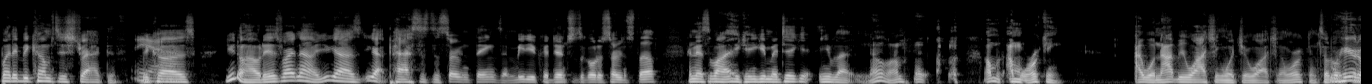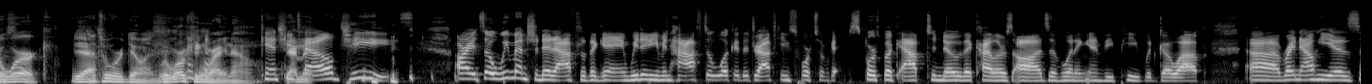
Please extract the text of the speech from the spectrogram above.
but it becomes distractive Yeah. because you know how it is right now. You guys, you got passes to certain things and media credentials to go to certain stuff, and then somebody, hey, can you give me a ticket? And you're like, no, I'm, I'm, I'm working. I will not be watching what you're watching. I'm working. So We're those here to work. Yeah. that's what we're doing. We're working right now. Can't you Damn it. tell? Jeez. All right, so we mentioned it after the game. We didn't even have to look at the DraftKings Sportsbook, Sportsbook app to know that Kyler's odds of winning MVP would go up. Uh, right now, he is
